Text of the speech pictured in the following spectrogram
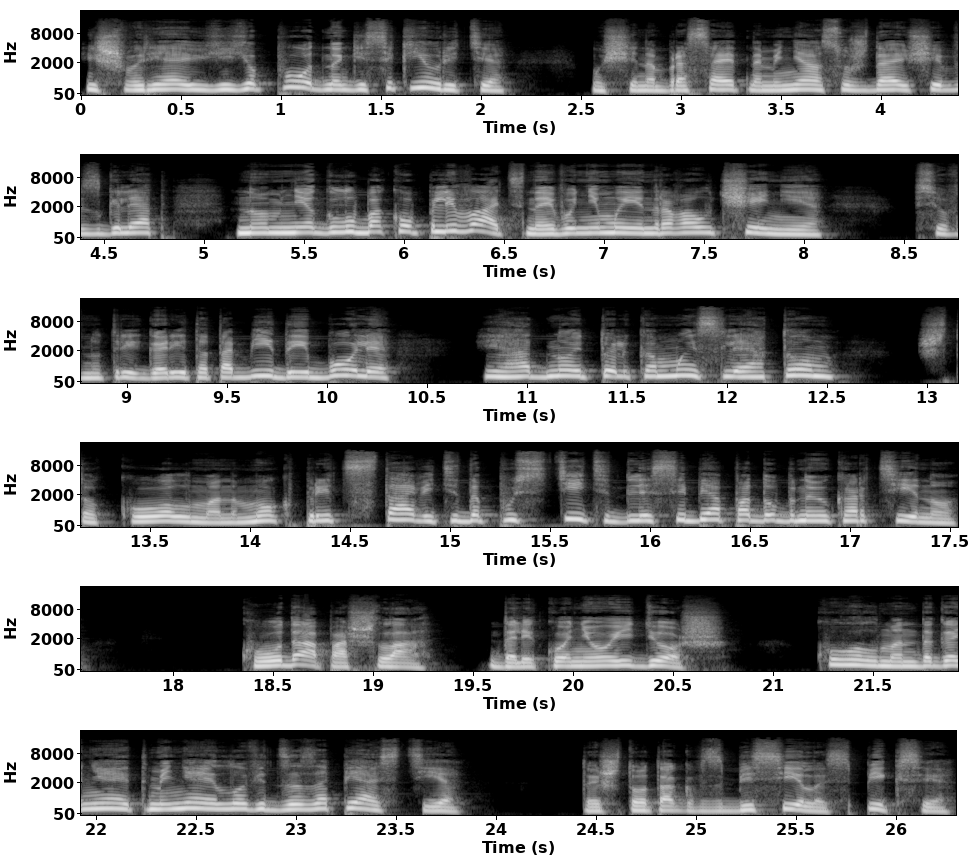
и швыряю ее под ноги секьюрити. Мужчина бросает на меня осуждающий взгляд, но мне глубоко плевать на его немые нравоучения. Все внутри горит от обиды и боли, и одной только мысли о том, что Колман мог представить и допустить для себя подобную картину. «Куда пошла? Далеко не уйдешь». Колман догоняет меня и ловит за запястье. «Ты что так взбесилась, Пикси?»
